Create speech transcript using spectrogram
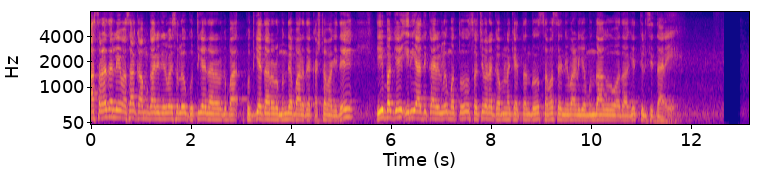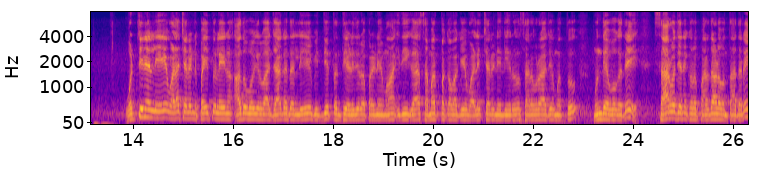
ಆ ಸ್ಥಳದಲ್ಲಿ ಹೊಸ ಕಾಮಗಾರಿ ನಿರ್ವಹಿಸಲು ಗುತ್ತಿಗೆದಾರರಿಗೆ ಬಾ, ಗುತ್ತಿಗೆದಾರರು ಮುಂದೆ ಬಾರದೆ ಕಷ್ಟವಾಗಿದೆ. ಈ ಬಗ್ಗೆ ಹಿರಿಯ ಅಧಿಕಾರಿಗಳು ಮತ್ತು ಸಚಿವರ ಗಮನಕ್ಕೆ ತಂದು ಸಮಸ್ಯೆ ನಿವಾರಣೆಗೆ ಮುಂದಾಗುವುದಾಗಿ ತಿಳಿಸಿದ್ದಾರೆ. ಒಟ್ಟಿನಲ್ಲಿ ಒಳಚರಂಡಿ ಪೈಪ್ ಲೈನ್ ಹಾದು ಹೋಗಿರುವ ಜಾಗದಲ್ಲಿ ವಿದ್ಯುತ್ ಅಂತ ಎಳೆದಿರುವ ಪರಿಣಾಮ, ಇದೀಗ ಸಮರ್ಪಕವಾಗಿ ಒಳಚರಂಡಿ ನೀರು ಸರಬರಾಜು ಮತ್ತು ಮುಂದೆ ಹೋಗದೆ ಸಾರ್ವಜನಿಕರು ಪರದಾಡುವಂತಾದರೆ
